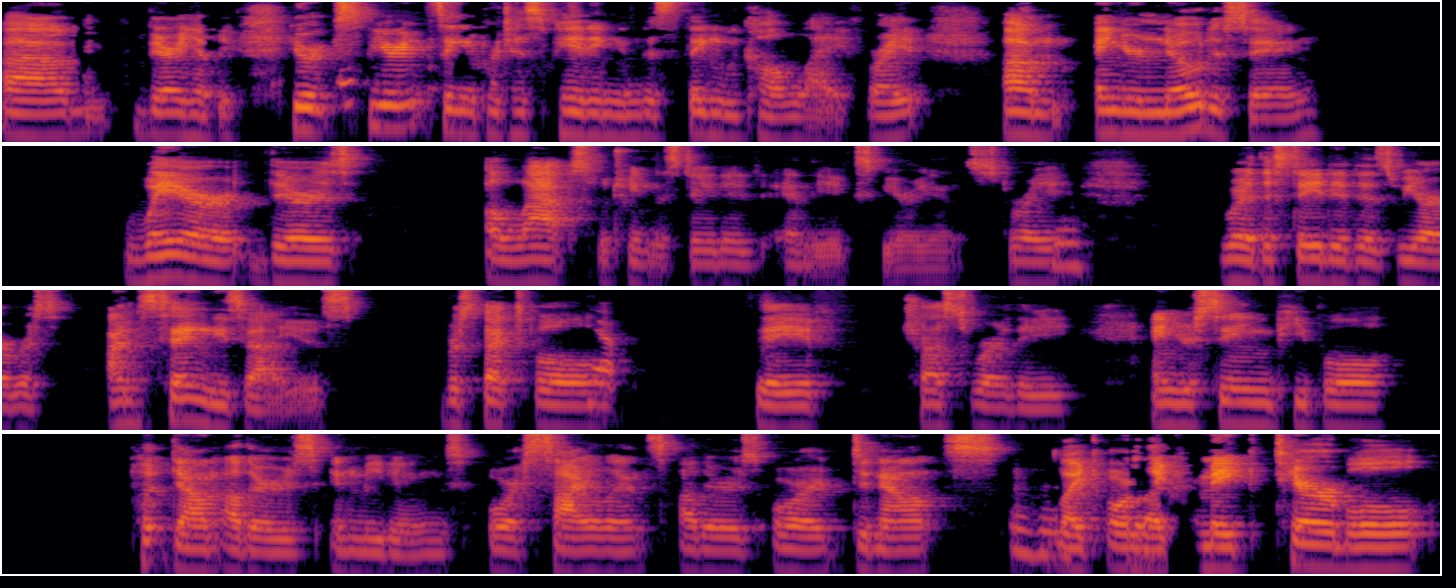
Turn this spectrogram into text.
um, very heavy you're experiencing and participating in this thing we call life right um, and you're noticing where there's a lapse between the stated and the experienced right mm-hmm. where the stated is we are res- i'm saying these values respectful yep. safe trustworthy and you're seeing people put down others in meetings or silence others or denounce mm-hmm. like or like make terrible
